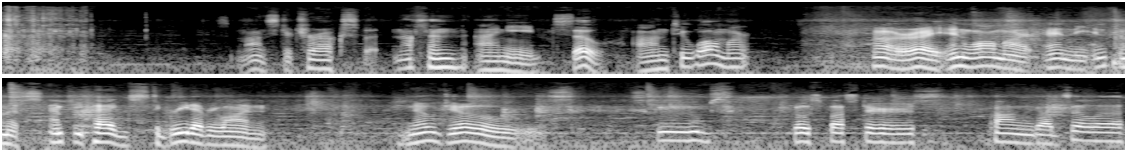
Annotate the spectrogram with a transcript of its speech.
Some monster trucks, but nothing I need. So, on to Walmart. Alright, in Walmart, and the infamous empty pegs to greet everyone. No Joes. Scoobs. Ghostbusters. Kong Godzilla.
